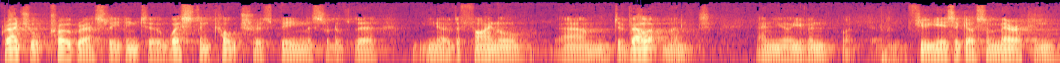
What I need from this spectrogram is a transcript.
gradual progress leading to Western culture as being the sort of the, you know, the final um, development. And, you know, even what, a few years ago, some American,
